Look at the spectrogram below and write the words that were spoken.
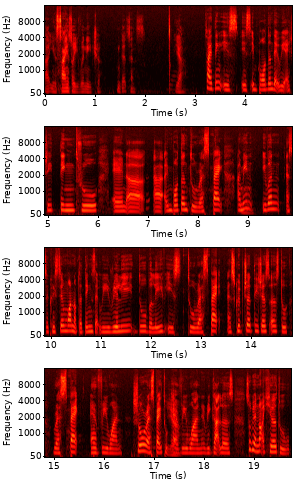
uh, in science or even nature. In that sense, yeah. So I think it's, it's important that we actually think through and uh, uh, important to respect. I mean, Mm. even as a Christian, one of the things that we really do believe is to respect, and scripture teaches us to respect everyone, show respect to Yeah. everyone, regardless. So we're not here to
